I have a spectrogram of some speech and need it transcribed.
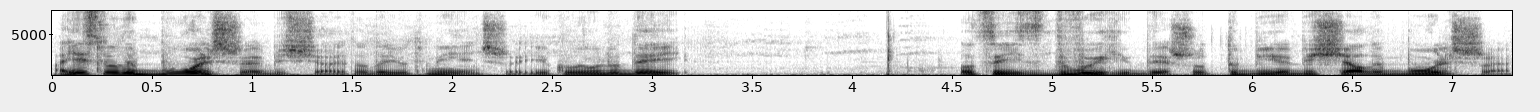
А є люди більше обіцяють, а дають менше. І коли у людей оцей здвиг іде, що тобі обіцяли більше,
